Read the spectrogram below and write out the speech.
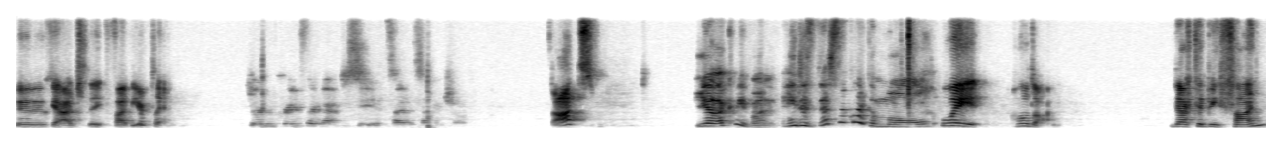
maybe we could add to the five-year plan. Jordan cranes their neck to see inside the second shelf. Thoughts? Yeah, that could be fun. Hey, does this look like a mold? Wait, hold on. That could be fun.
